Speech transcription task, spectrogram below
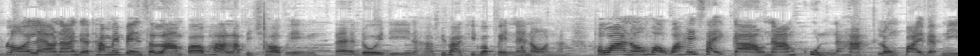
ยบร้อยแล้วนะ เดี๋ยวถ้าไม่เป็นสลามป้าพารับผิดชอบเอง แต่โดยดีนะคะ พี่พาคิดว่าเป็นแน่นอนนะ เพราะว่าน้องบอกว่าให้ใส่กาวน้ำขุ่นนะคะ ลงไปแบบนี้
